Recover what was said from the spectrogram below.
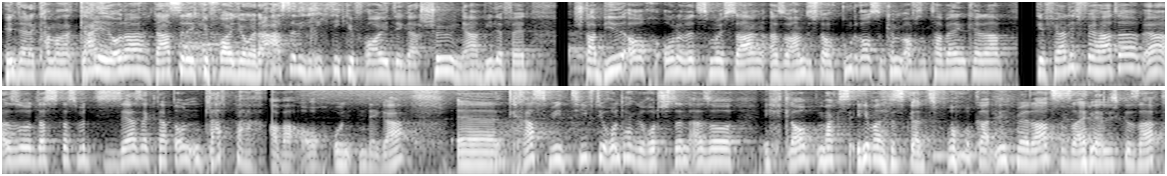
hinter der Kamera, geil, oder? Da hast du dich gefreut, Junge. Da hast du dich richtig gefreut, Digga. Schön, ja, Bielefeld. Stabil auch, ohne Witz, muss ich sagen. Also haben sich da auch gut rausgekämpft auf dem Tabellenkeller. Gefährlich für Hertha, ja, also das, das wird sehr, sehr knapp da unten. Gladbach aber auch unten, Digga. Äh, krass, wie tief die runtergerutscht sind. Also ich glaube, Max Eber ist ganz froh, gerade nicht mehr da zu sein, ehrlich gesagt.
